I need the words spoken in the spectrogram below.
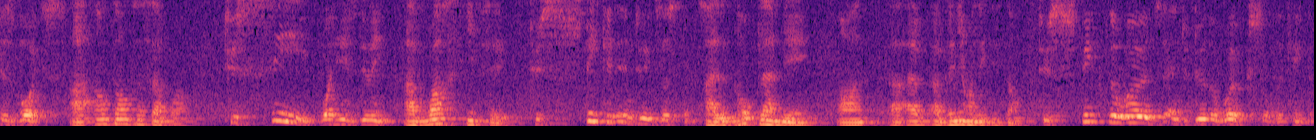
his voice, à entendre sa voix, to see what he's doing, à voir ce qu'il fait, to speak it into existence, à le proclamer, en- à, venir en existence, to speak the words and to do the works of the kingdom,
